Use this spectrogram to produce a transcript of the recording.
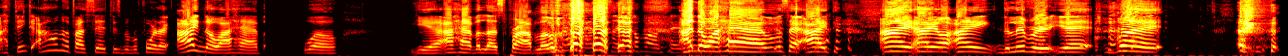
I think, I don't know if I said this, but before, like, I know I have, well, yeah, I have a lust problem. I know I have. I'm gonna say I, I, I, I ain't delivered yet, but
